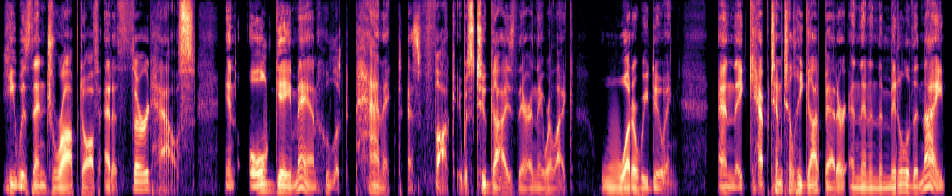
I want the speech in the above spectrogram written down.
he was then dropped off at a third house. An old gay man who looked panicked as fuck. It was two guys there and they were like, What are we doing? And they kept him till he got better. And then in the middle of the night,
